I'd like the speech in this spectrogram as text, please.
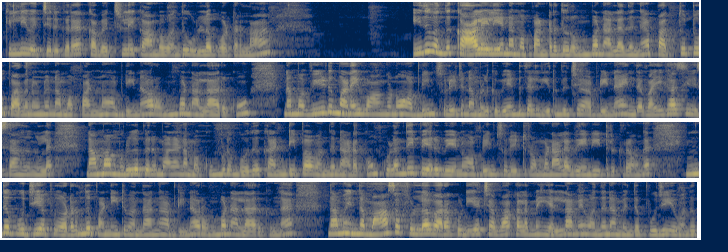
கிள்ளி வச்சுருக்கிற க வெற்றிலை காம்பை வந்து உள்ளே போட்டுடலாம் இது வந்து காலையிலேயே நம்ம பண்ணுறது ரொம்ப நல்லதுங்க. பத்து டு பதினொன்று நம்ம பண்ணோம் அப்படின்னா ரொம்ப நல்லாயிருக்கும் நம்ம வீடு மனை வாங்கணும் அப்படின்னு சொல்லிட்டு நம்மளுக்கு வேண்டுதல் இருந்துச்சு அப்படின்னா இந்த வைகாசி விசாகங்களில் நம்ம முருகப்பெருமானை நம்ம கும்பிடும்போது கண்டிப்பாக வந்து நடக்கும். குழந்தை பேர் வேணும் அப்படின்னு சொல்லிட்டு ரொம்ப நாளாக வேண்டிகிட்டு இருக்கிறவங்க இந்த பூஜையை தொடர்ந்து பண்ணிட்டு வந்தாங்க அப்படின்னா ரொம்ப நல்லா இருக்குங்க. நம்ம இந்த மாதம் ஃபுல்லாக வரக்கூடிய செவ்வாய்க்கிழமை எல்லாமே வந்து நம்ம இந்த பூஜையை வந்து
